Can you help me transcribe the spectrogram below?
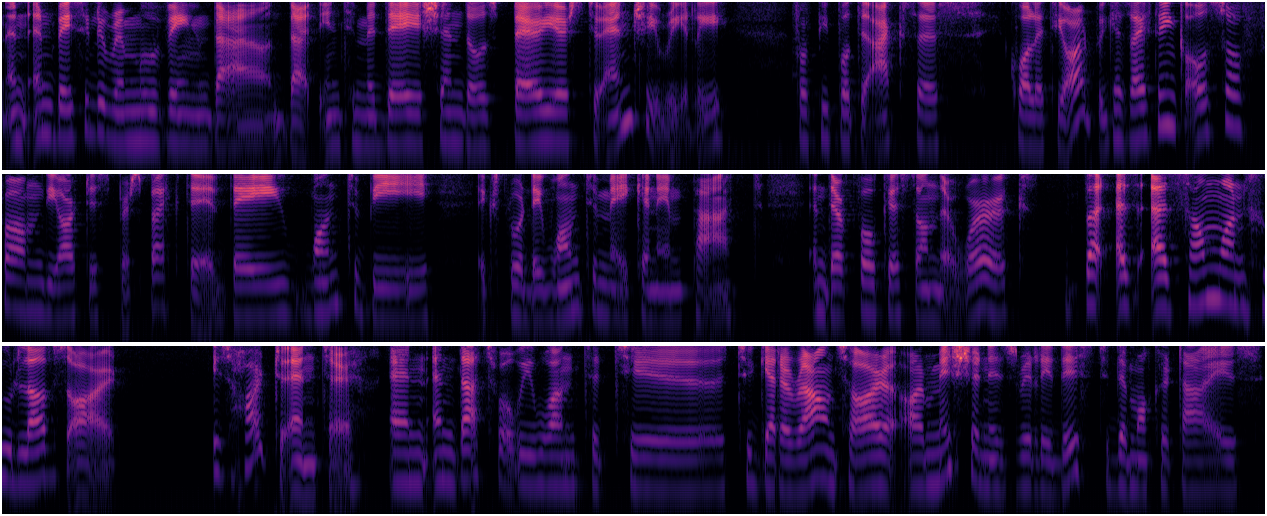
and and basically removing that that intimidation, those barriers to entry, really, for people to access quality art. Because I think also from the artist perspective, they want to be explored, they want to make an impact, and they're focused on their works. But as as someone who loves art, it's hard to enter and and that's what we wanted to to get around. So our our mission is really this to democratize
